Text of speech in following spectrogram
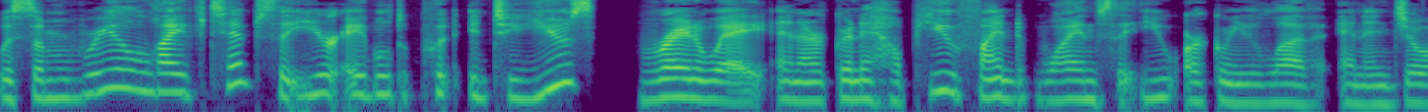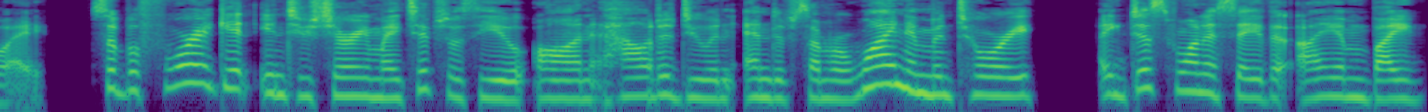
with some real life tips that you're able to put into use right away and are going to help you find wines that you are going to love and enjoy. So, before I get into sharing my tips with you on how to do an end of summer wine inventory, I just want to say that I am by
